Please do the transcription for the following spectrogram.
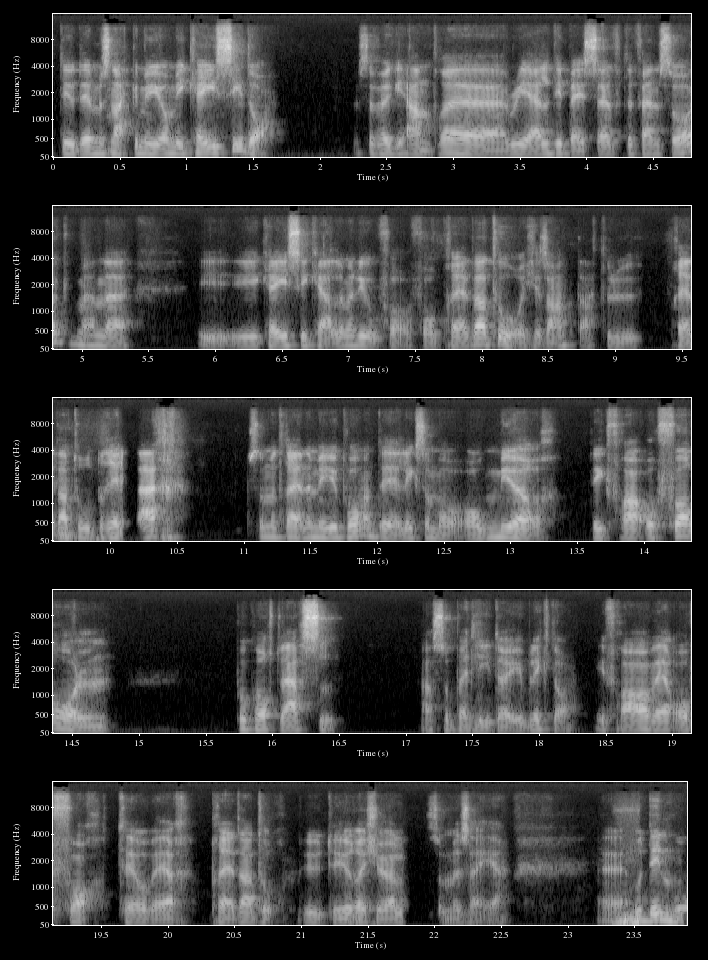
Det er jo det vi snakker mye om i Casey, da. Selvfølgelig andre reality-based self-defense òg, men eh, i, i Casey kaller vi det jo for, for predator, ikke sant. At du predator driller, som vi trener mye på, det er liksom å omgjøre deg fra offerrollen på kort varsel. Altså på et lite øyeblikk, da. Ifra å være offer til å være predator. Udyret sjøl, som vi sier. Eh, og det må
